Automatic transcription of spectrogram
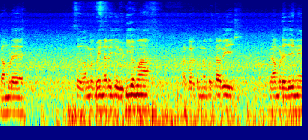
ગામડે. તમે બહેના રહીજો વિડીયોમાં. આગળ તમને બતાવીશ ગામડે જઈને.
